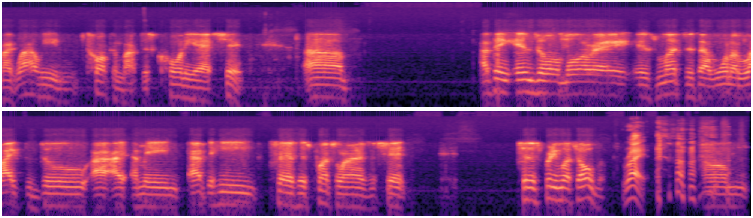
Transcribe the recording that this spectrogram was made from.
like, why are we even talking about this corny ass shit? Um, I think Enzo Amore, as much as I want to like to do, I, I, I mean, after he says his punchlines and shit, shit is pretty much over. right. Um,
